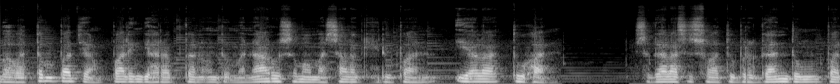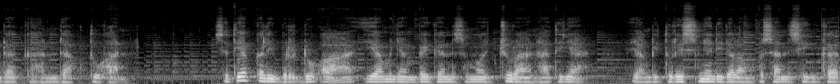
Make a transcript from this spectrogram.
bahwa tempat yang paling diharapkan untuk menaruh semua masalah kehidupan ialah Tuhan. Segala sesuatu bergantung pada kehendak Tuhan. Setiap kali berdoa, ia menyampaikan semua curahan hatinya yang ditulisnya di dalam pesan singkat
